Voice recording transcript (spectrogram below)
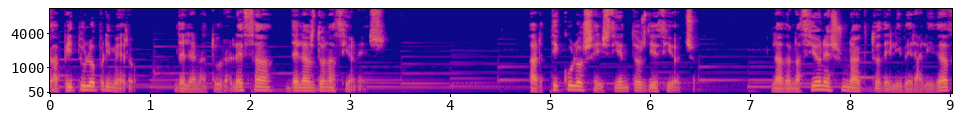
Capítulo primero. De la naturaleza de las donaciones. Artículo 618. La donación es un acto de liberalidad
